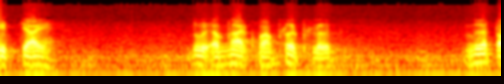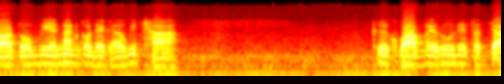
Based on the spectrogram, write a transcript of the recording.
ติดใจ ด้วยอำนาจความเพลิดเพลิน เนื้อต่อตัวเมียนั่นก็ได้แก่วิชา คือความไม่รู้ในสัจจะ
